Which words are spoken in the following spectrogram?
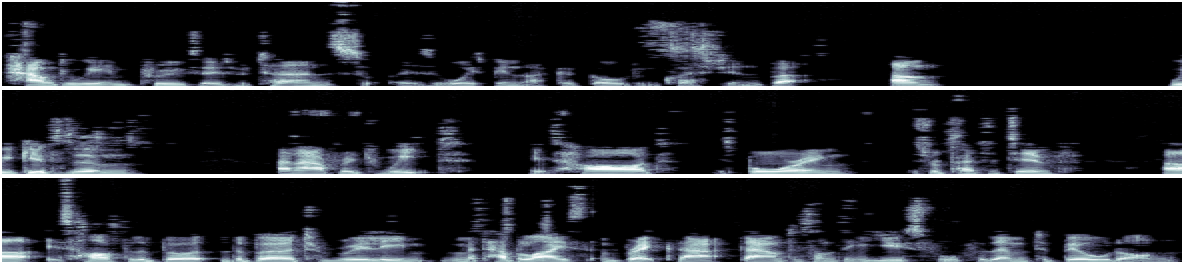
how do we improve those returns has always been like a golden question. But um, we give them an average wheat. It's hard, it's boring, it's repetitive. Uh, it's hard for the bird, the bird to really metabolize and break that down to something useful for them to build on.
